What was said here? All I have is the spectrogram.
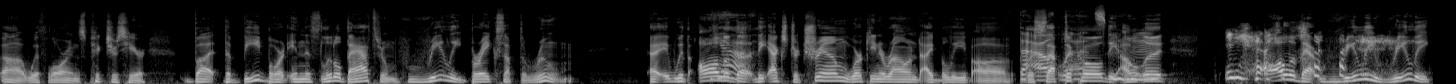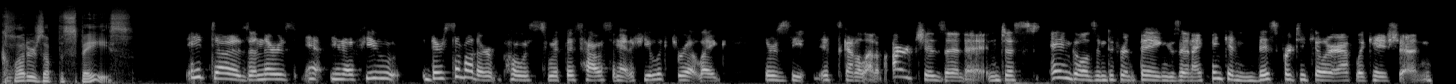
uh, with Lauren's pictures here. But the beadboard in this little bathroom really breaks up the room. Uh, with all Yeah. of the, the extra trim working around, I believe, uh, The receptacle, outlets, the mhm. outlet, Yeah. all of that really, really clutters up the space. It does, and there's you know if you there's some other posts with this house in it. If you look through it, like there's the it's got a lot of arches in it and just angles and different things. And I think in this particular application,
